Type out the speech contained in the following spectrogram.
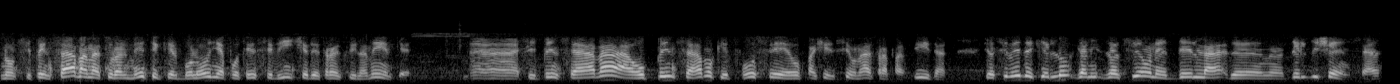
non si pensava naturalmente che il Bologna potesse vincere tranquillamente eh, si pensava o pensavo che fosse o facesse un'altra partita. Cioè, si vede che l'organizzazione della, de, del Vicenza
